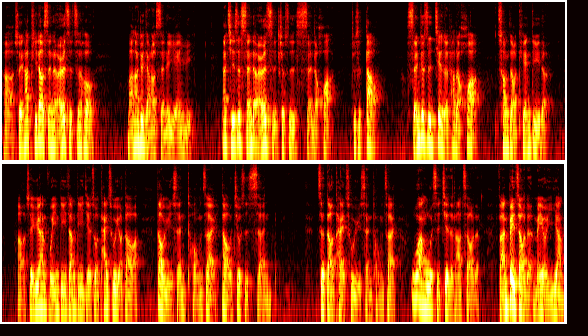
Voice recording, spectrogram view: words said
啊，所以他提到神的儿子之后，马上就讲到神的言语。那其实神的儿子就是神的话，就是道。神就是借着他的话创造天地的啊。所以约翰福音第一章第一节说：“太初有道啊，道与神同在，道就是神。这道太初与神同在。”万物是借着他造的，凡被造的没有一样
